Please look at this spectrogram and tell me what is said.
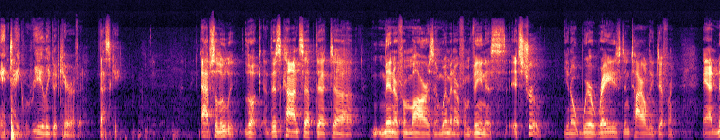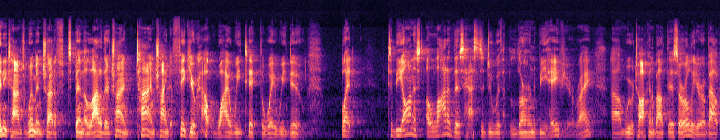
and take really good care of it. That's the key. Absolutely. Look, this concept that uh, men are from Mars and women are from Venus, it's true. You know, we're raised entirely different. And many times women try to f- spend a lot of their trying, time trying to figure out why we tick the way we do. But to be honest, a lot of this has to do with learned behavior, right? Um, we were talking about this earlier about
